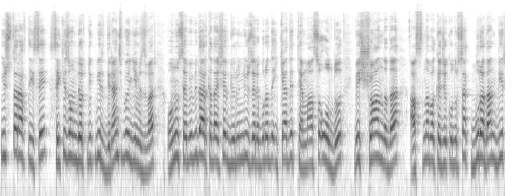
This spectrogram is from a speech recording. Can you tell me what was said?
Üst tarafta ise 8.14'lük bir direnç bölgemiz var. Onun sebebi de arkadaşlar göründüğü üzere burada 2 adet teması oldu ve şu anda da aslına bakacak olursak buradan bir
